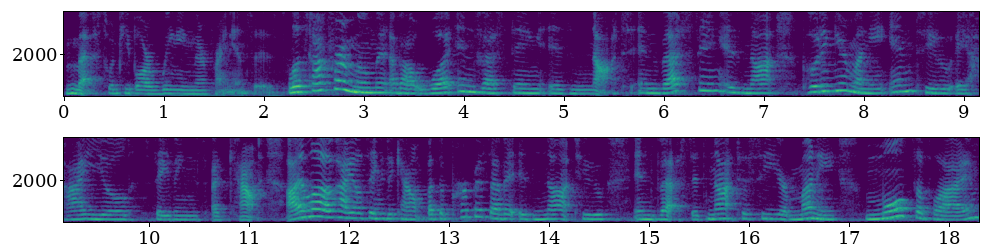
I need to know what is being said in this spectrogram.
mess when people are winging their finances. Let's talk for a moment about what investing is not. Investing is not putting your money into a high yield savings account. I love high yield savings account, but the purpose of it is not to invest. It's not to see your money multiply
